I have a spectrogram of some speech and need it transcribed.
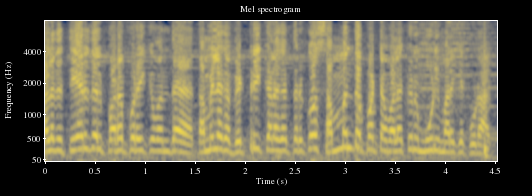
அல்லது தேர்தல் பரப்புரைக்கு வந்த தமிழக வெற்றி கழகத்திற்கோ சம்பந்தப்பட்ட வழக்குன்னு மூடி மறைக்க கூடாது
